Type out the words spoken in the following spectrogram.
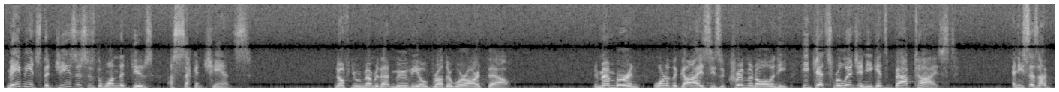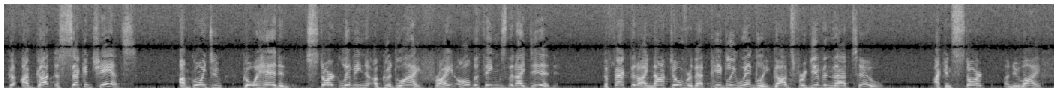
maybe it's that Jesus is the one that gives a second chance. You know, if you remember that movie, Oh Brother, Where Art Thou? Remember, and one of the guys, he's a criminal, and he, he gets religion, he gets baptized. And he says, I've got, I've got a second chance. I'm going to go ahead and start living a good life, right? All the things that I did. The fact that I knocked over that Piggly Wiggly, God's forgiven that too. I can start a new life.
